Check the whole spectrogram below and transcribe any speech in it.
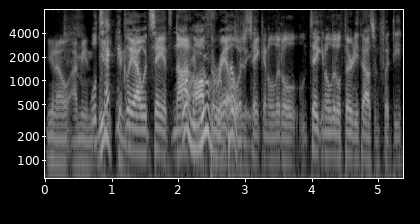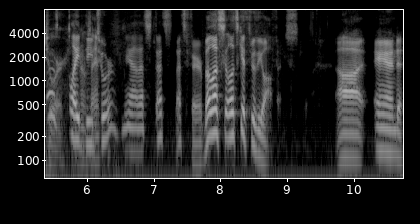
You know, I mean, well, we technically, can, I would say it's not off the rails. Just taking a little, taking a little thirty thousand foot detour. slight You know detour. Yeah, that's that's that's fair. But let's let's get through the offense, uh, and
